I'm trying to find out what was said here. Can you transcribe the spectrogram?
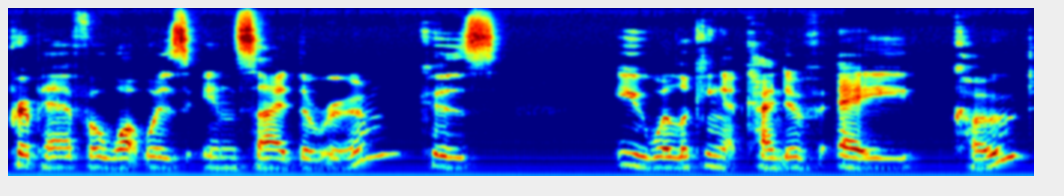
prepare for what was inside the room because you were looking at kind of a code,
